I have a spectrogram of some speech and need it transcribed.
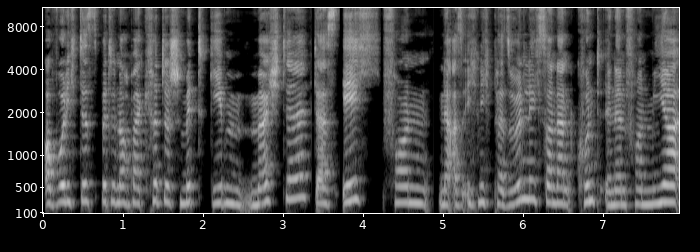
obwohl ich das bitte noch mal kritisch mitgeben möchte, dass ich von, ne, also ich nicht persönlich, sondern KundInnen von mir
